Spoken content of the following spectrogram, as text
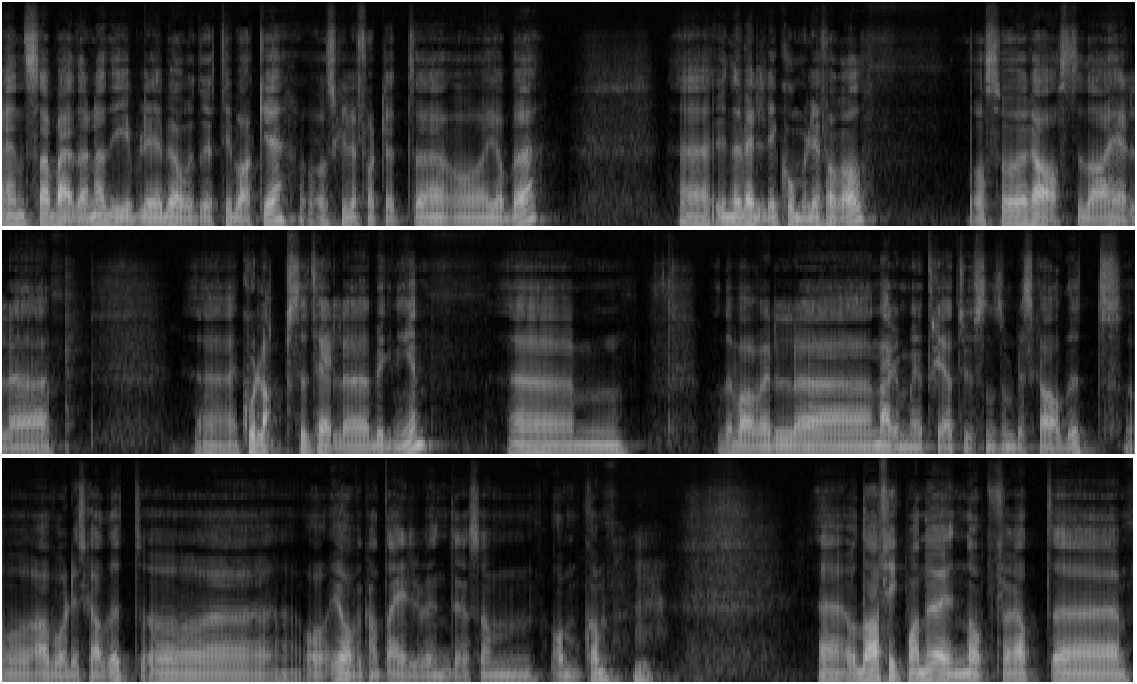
Mens arbeiderne de ble beordret tilbake og skulle fortsette å jobbe eh, under veldig kummerlige forhold. Og så raste da hele Kollapset hele bygningen. Og det var vel eh, nærmere 3000 som ble skadet, og alvorlig skadet. Og, og i overkant av 1100 som omkom. Mm. og da fikk man jo øynene opp for at eh,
